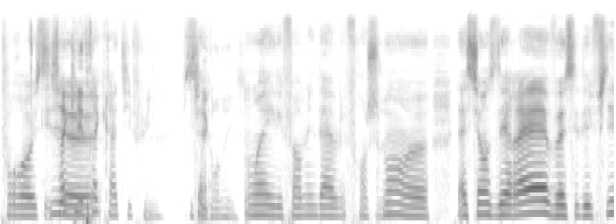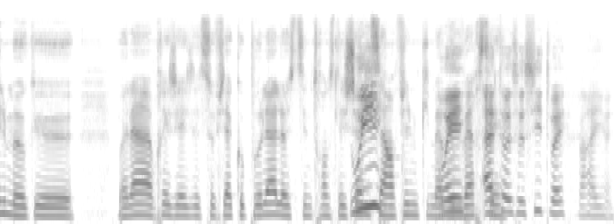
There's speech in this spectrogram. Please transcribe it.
pour aussi. C'est vrai qu'il est très créatif, lui, Michel Gondry. Ouais, il est formidable. Franchement, La science des rêves, c'est des films que voilà, après j'ai Sofia Coppola, Lost in Translation, Oui. c'est un film qui m'a Oui, bouleversée. ah, toi, ce site, ouais, pareil. ouais.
